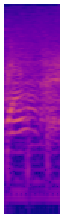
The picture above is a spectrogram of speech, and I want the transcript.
one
